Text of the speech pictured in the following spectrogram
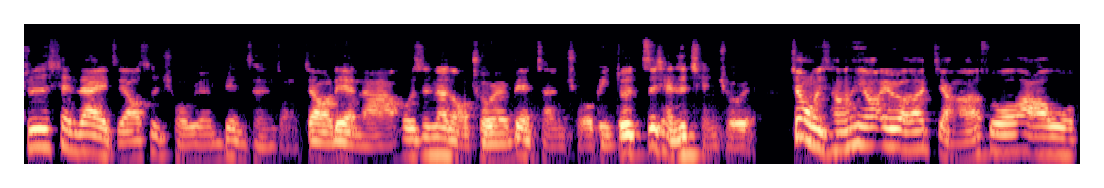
就是现在只要是球员变成总教练啊，或是那种球员变成球评，就是之前是前球员，像我常听到 Aro 在讲啊，说啊，我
